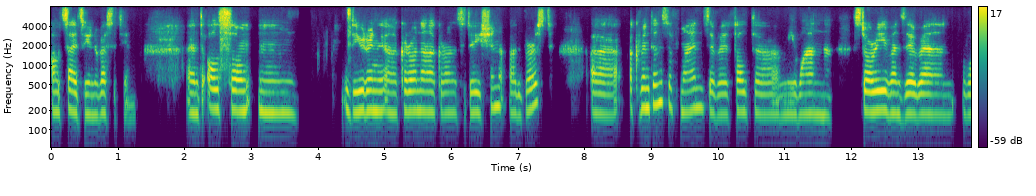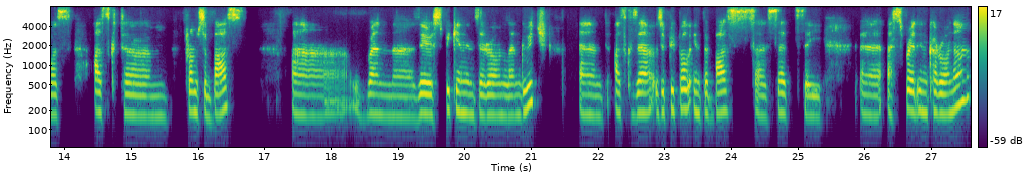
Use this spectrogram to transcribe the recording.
outside the university. And also um, during uh, corona corona situation outburst uh, acquaintance of mine they were told me one story when they were, was asked um, from the bus uh, when uh, they're speaking in their own language and ask the, the people in the bus uh, said they uh, are spreading corona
